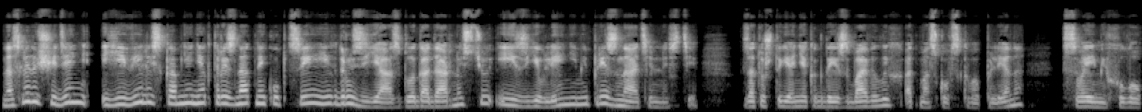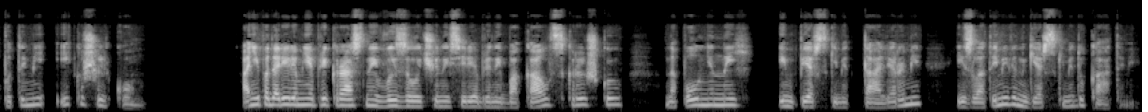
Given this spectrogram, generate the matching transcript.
На следующий день явились ко мне некоторые знатные купцы и их друзья с благодарностью и изъявлениями признательности за то, что я некогда избавил их от московского плена своими хлопотами и кошельком. Они подарили мне прекрасный вызолоченный серебряный бокал с крышкой, наполненный имперскими талерами и золотыми венгерскими дукатами.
